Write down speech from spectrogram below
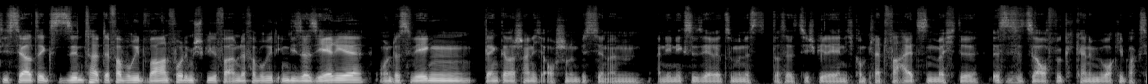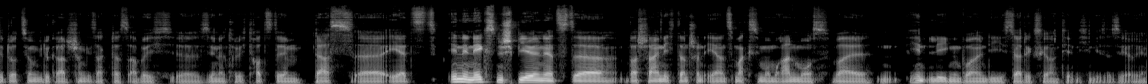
die Celtics sind halt der Favorit, waren vor dem Spiel vor allem der Favorit in dieser Serie und deswegen denkt er wahrscheinlich auch schon ein bisschen an, an die nächste Serie zumindest, dass er jetzt die Spieler ja nicht komplett verheizen möchte. Es ist jetzt ja auch wirklich keine Milwaukee Bucks Situation, wie du gerade schon gesagt hast, aber ich äh, sehe natürlich trotzdem, dass äh, er jetzt in den nächsten Spielen jetzt äh, wahrscheinlich dann schon eher ans Maximum ran muss, weil hinten liegen wollen die Celtics garantiert nicht in dieser Serie.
